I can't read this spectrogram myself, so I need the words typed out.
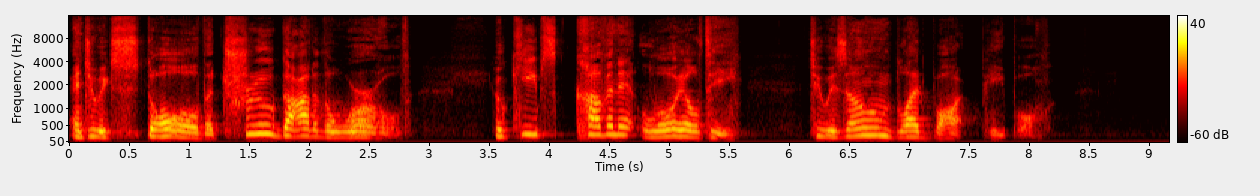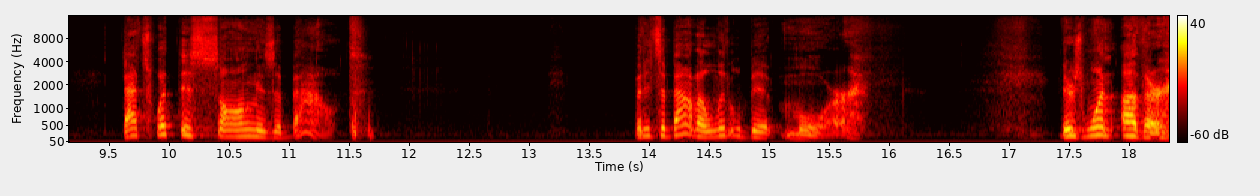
and to extol the true God of the world who keeps covenant loyalty to his own blood bought people. That's what this song is about. But it's about a little bit more. There's one other,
